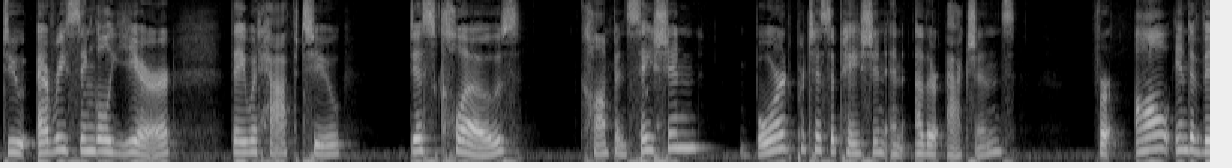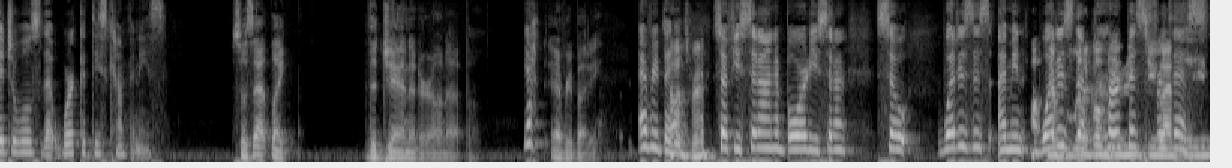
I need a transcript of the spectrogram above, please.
do every single year. They would have to disclose compensation, board participation, and other actions for all individuals that work at these companies. So is that like the janitor on up? Yeah. Everybody. Everybody. So if you sit on a board, you sit on. So what is this? I mean, uh, what is the purpose for this?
